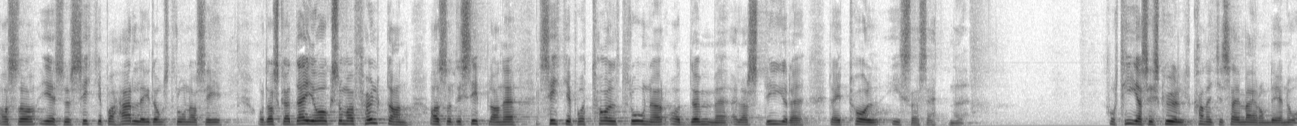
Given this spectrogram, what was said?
altså Jesus, sitte på herligdomstrona si og da skal de òg som har fulgt han, altså disiplene, sitte på tolv troner og dømme eller styre de tolv Israelsettene. For tida si skyld kan jeg ikke si mer om det nå.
